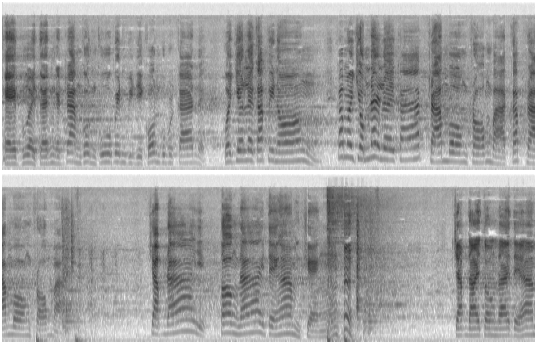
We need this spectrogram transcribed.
แกเพื่อเต้นกับจ้ามก้นกูเป็นพิธีกรกูประกาศเลยก็เจอเลยครับพี่น้อง ก็มาชมได้เลยครับสามมองสองบาทครับสามมองสองบาท จับได้ต้องได้แต่ห้ามแฉ่งจับได้ต้องได้แต่ห้าม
